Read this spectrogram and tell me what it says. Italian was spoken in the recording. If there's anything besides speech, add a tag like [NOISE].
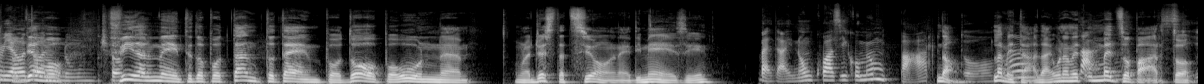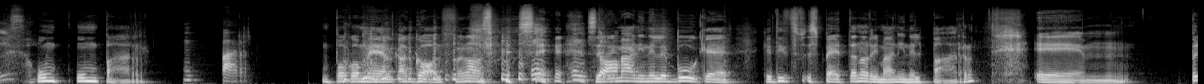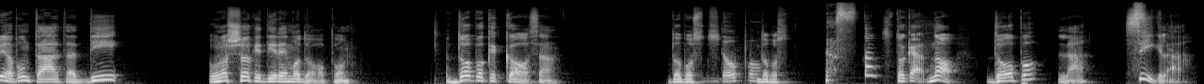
Mi Abbiamo autoannuncio. finalmente, dopo tanto tempo, dopo un- una gestazione di mesi, Beh, dai, non quasi come un parto. no, la metà, Eh? dai, una me- Dai, un mezzo parto, Sì, sì. un, un par, Un par. un po' come al, al golf, no? [LAUGHS] Se, se- se rimani nelle buche che ti spettano, rimani nel par. E, mm, prima puntata di uno show che diremo dopo. Dopo che cosa? Dopo, Dopo? dopo [LAUGHS] Sto- sto no, dopo la sigla.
